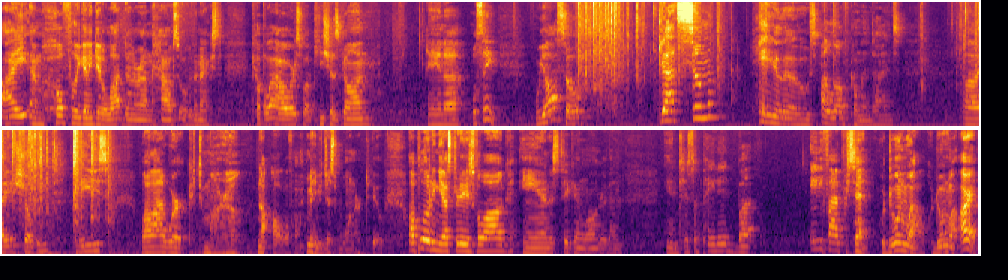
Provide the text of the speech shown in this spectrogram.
I am hopefully going to get a lot done around the house over the next couple hours while Keisha's gone. And uh, we'll see. We also got some halos. I love clementines. I shall eat these while I work tomorrow. Not all of them, maybe just one or two. Uploading yesterday's vlog, and it's taking longer than anticipated, but 85%. We're doing well. We're doing well. All right,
